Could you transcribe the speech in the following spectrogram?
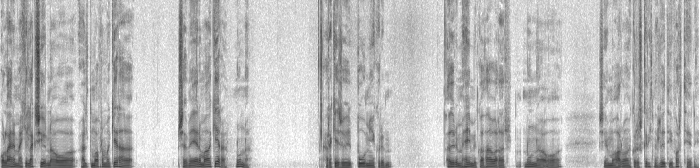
og lærum ekki leksjuna og höldum áfram að gera það sem við erum að gera núna. Það er ekki eins og við búum í einhverjum öðrum heimi hvað það var þar núna og séum að horfa á einhverju skrítna hluti í fortíðinni.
